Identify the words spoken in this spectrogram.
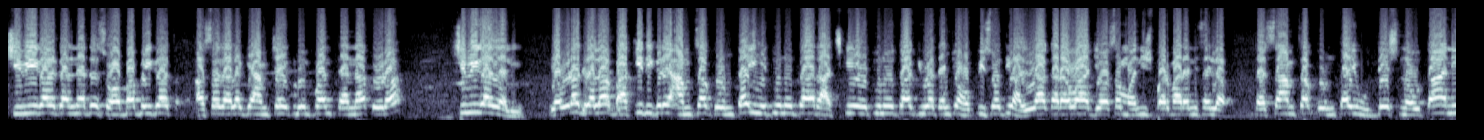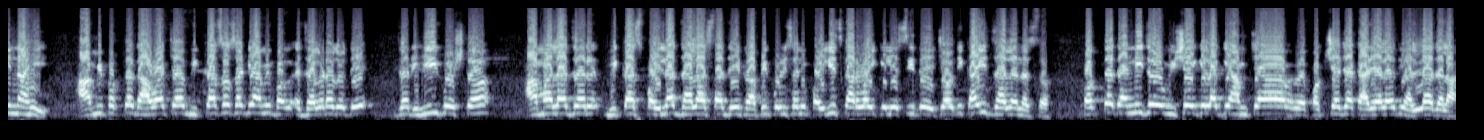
शिवीगाळ घालण्याचं स्वाभाविकच असं झालं की आमच्या इकडून पण त्यांना थोडं शिवीगाळ झाली. एवढाच झालं बाकी तिकडे आमचा कोणताही हेतू नव्हता राजकीय हेतू नव्हता किंवा त्यांच्या ऑफिसवरती हल्ला करावा जेव्हा असं मनीष परमार यांनी सांगितलं तसा आमचा कोणताही उद्देश नव्हता आणि नाही. आम्ही फक्त गावाच्या विकासासाठी आम्ही झगडत होते. जर ही गोष्ट आम्हाला जर विकास पहिलाच झाला असता जे ट्रॅफिक पोलिसांनी पहिलीच कारवाई केली असती तर याच्यावरती काहीच झालं नसतं. फक्त त्यांनी जो विषय केला की आमच्या पक्षाच्या कार्यालयावरती हल्ला झाला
